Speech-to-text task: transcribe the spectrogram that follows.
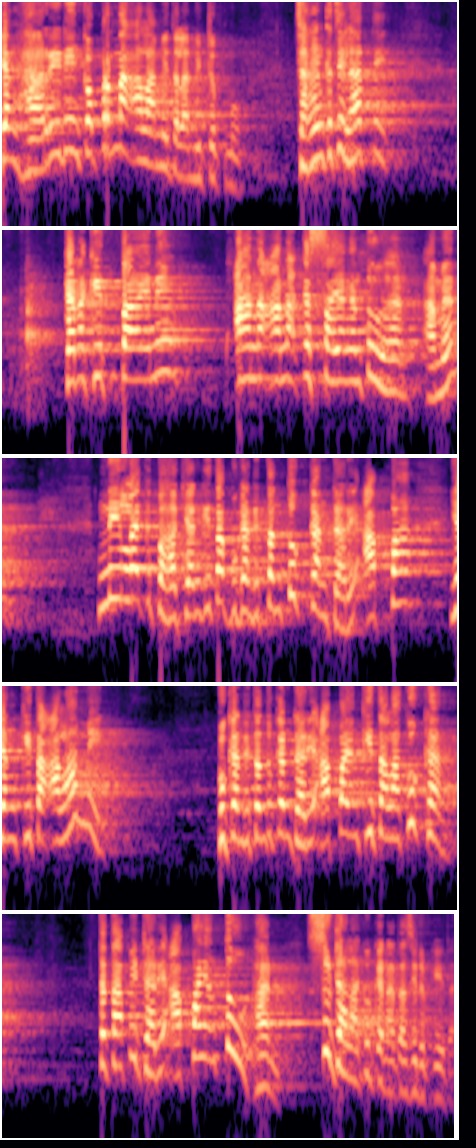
yang hari ini engkau pernah alami dalam hidupmu. Jangan kecil hati. Karena kita ini anak-anak kesayangan Tuhan. Amin. Nilai kebahagiaan kita bukan ditentukan dari apa yang kita alami, Bukan ditentukan dari apa yang kita lakukan, tetapi dari apa yang Tuhan sudah lakukan atas hidup kita.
